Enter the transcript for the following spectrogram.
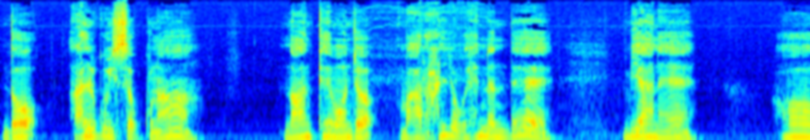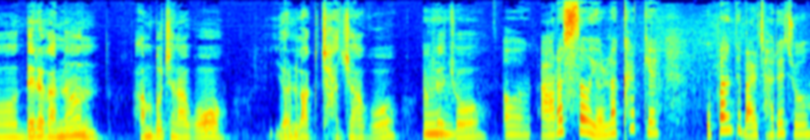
너 알고 있었구나. 너한테 먼저 말하려고 했는데 미안해. 어, 내려가면 안부 전하고 연락 자주 하고 그래줘. 어, 알았어. 연락할게. 오빠한테 말 잘해줘.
